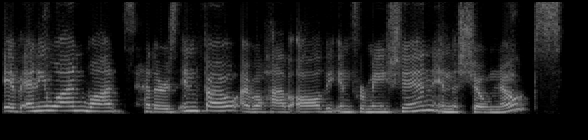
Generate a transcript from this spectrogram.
if anyone wants Heather's info, I will have all the information in the show notes.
